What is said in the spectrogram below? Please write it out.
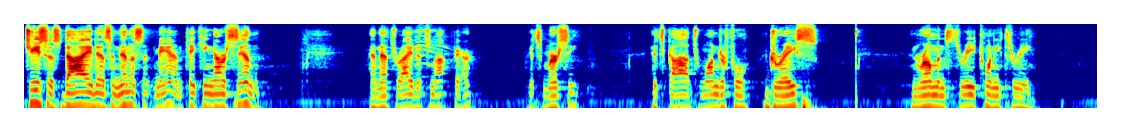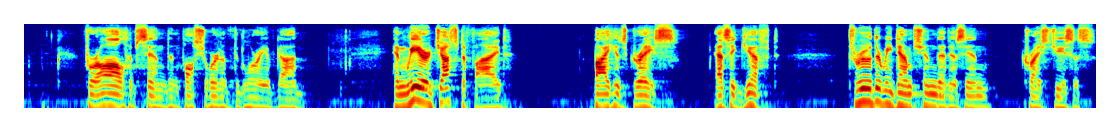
Jesus died as an innocent man, taking our sin. And that's right, it's not fair. It's mercy. It's God's wonderful grace. In Romans 3:23, for all have sinned and fall short of the glory of God. And we are justified by his grace as a gift through the redemption that is in Christ Jesus,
